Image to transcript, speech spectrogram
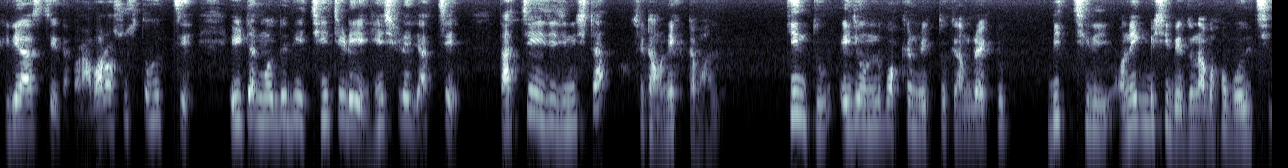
ফিরে আসছে, তারপর আবার অসুস্থ হচ্ছে, এইটার মধ্যে দিয়ে ছেঁচড়ে ঘেঁচড়ে যাচ্ছে, তার চেয়ে এই যে জিনিসটা, সেটা অনেকটা ভালো। কিন্তু এই যে অন্য পক্ষের মৃত্যুকে আমরা একটু বিচ্ছিরি, অনেক বেশি বেদনাবহ বলছি,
